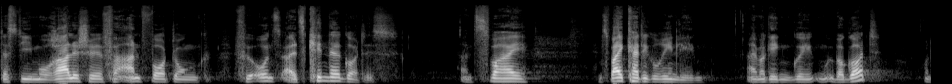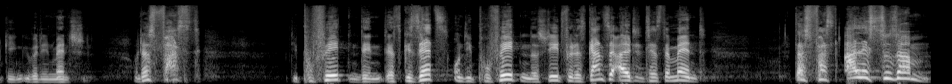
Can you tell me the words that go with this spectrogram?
dass die moralische Verantwortung für uns als Kinder Gottes an zwei, in zwei Kategorien liegen. Einmal gegenüber Gott und gegenüber den Menschen. Und das fasst die Propheten, den, das Gesetz und die Propheten, das steht für das ganze Alte Testament. Das fasst alles zusammen.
